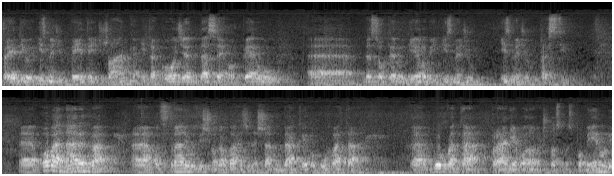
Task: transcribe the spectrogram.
predio između pete i članka i također da se operu, e, da se operu dijelovi između, između prstiju. E, ova naredba od strane uzvišnog Allaha Đelešanu, dakle, obuhvata obuhvata pranje onoga što smo spomenuli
